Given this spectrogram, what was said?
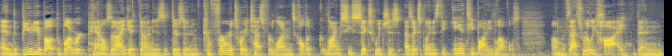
And the beauty about the blood work panels that I get done is that there's a confirmatory test for Lyme. It's called a Lyme C6, which is, as I explained, is the antibody levels. Um, if that's really high, then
